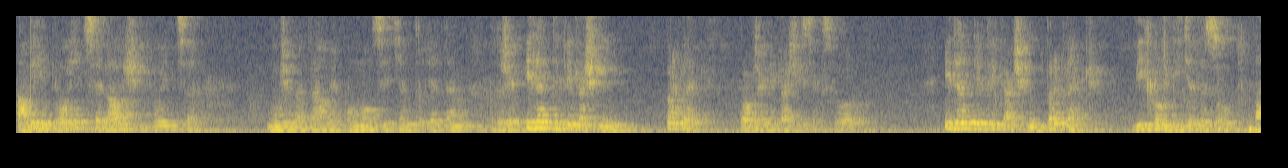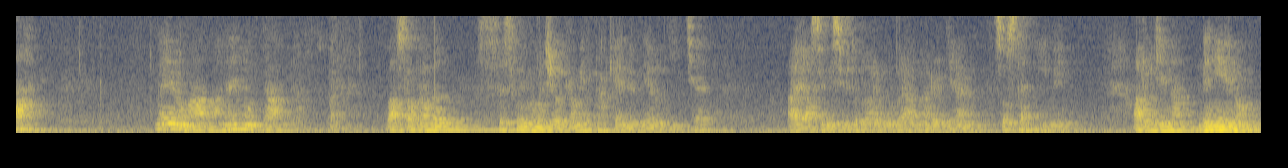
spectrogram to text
A my, dvojice, další dvojice, můžeme právě pomoci těmto dětem, protože identifikační prvek, to vám řekne každý sexuolog, identifikační prvek výchovy dítěte jsou dva. Nejenom máma, nejenom táta. Václav Havel se svými manželkami také neměl dítě. A já si myslím, že to byla rovnoprávná rodina s ostatními. A rodina není jenom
